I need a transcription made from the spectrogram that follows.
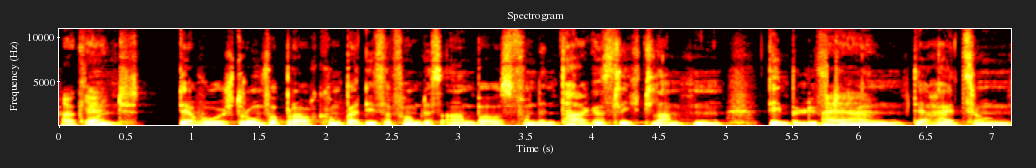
Okay. Und der hohe Stromverbrauch kommt bei dieser Form des Anbaus von den Tageslichtlampen, den Belüftungen, ja. der Heizung,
